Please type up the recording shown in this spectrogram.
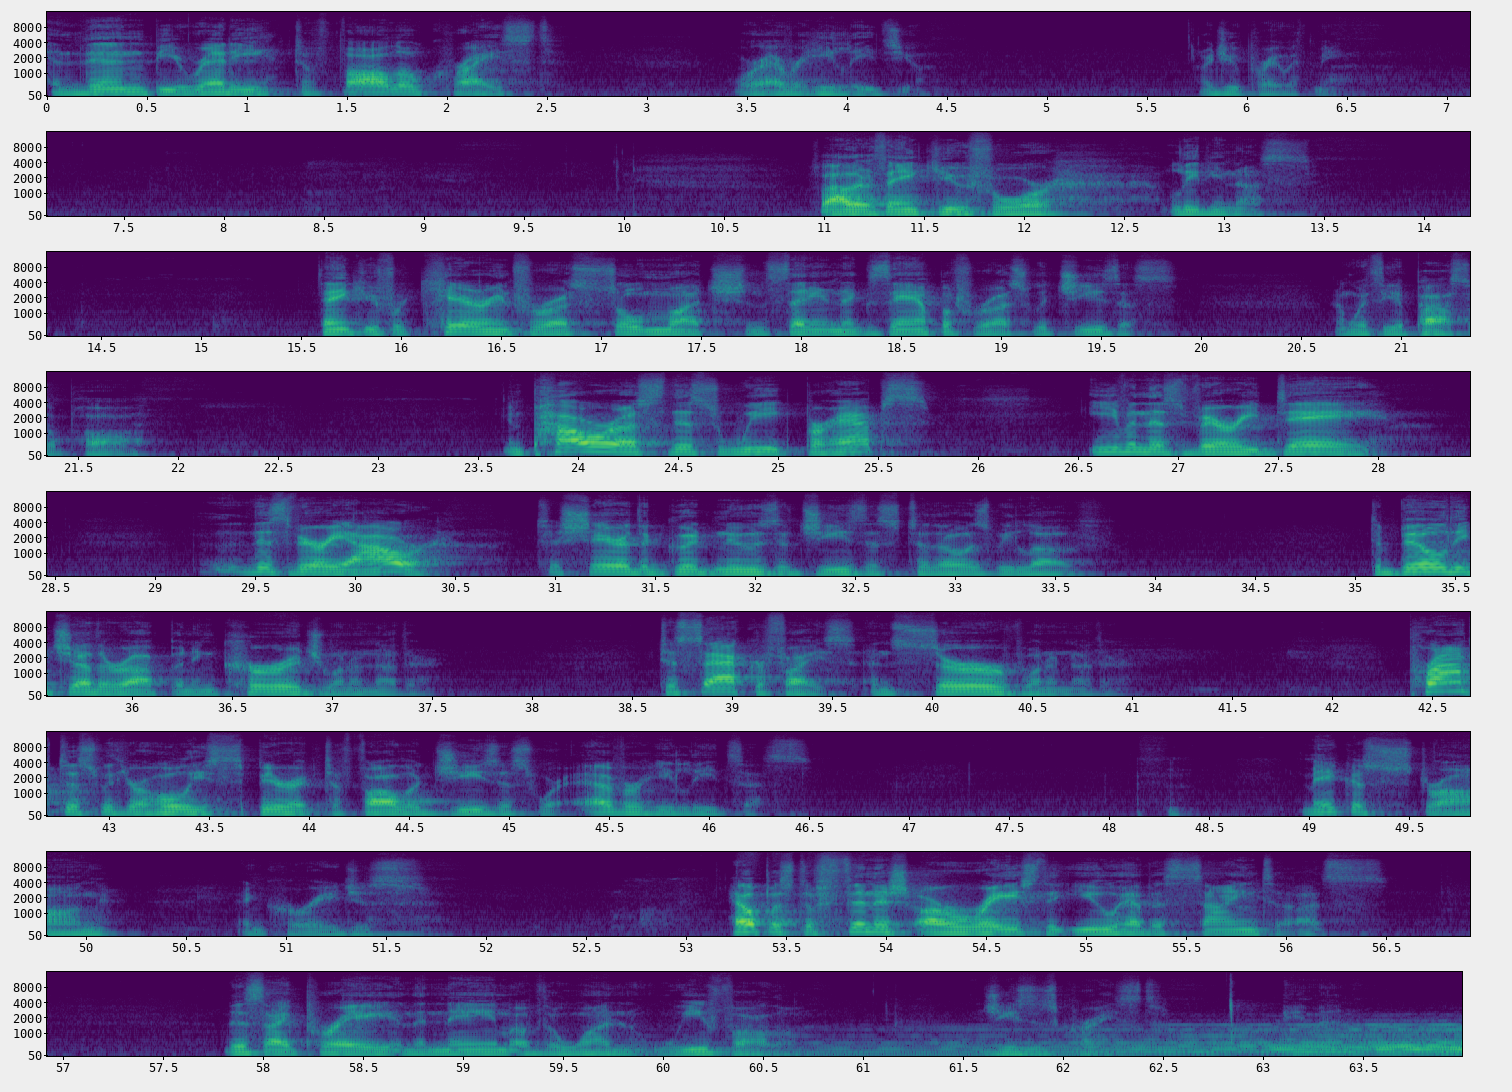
And then be ready to follow Christ wherever he leads you. Would you pray with me? Father, thank you for leading us. Thank you for caring for us so much and setting an example for us with Jesus and with the Apostle Paul. Empower us this week, perhaps even this very day, this very hour, to share the good news of Jesus to those we love, to build each other up and encourage one another, to sacrifice and serve one another. Prompt us with your Holy Spirit to follow Jesus wherever he leads us. Make us strong and courageous. Help us to finish our race that you have assigned to us. This I pray in the name of the one we follow, Jesus Christ. Amen.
